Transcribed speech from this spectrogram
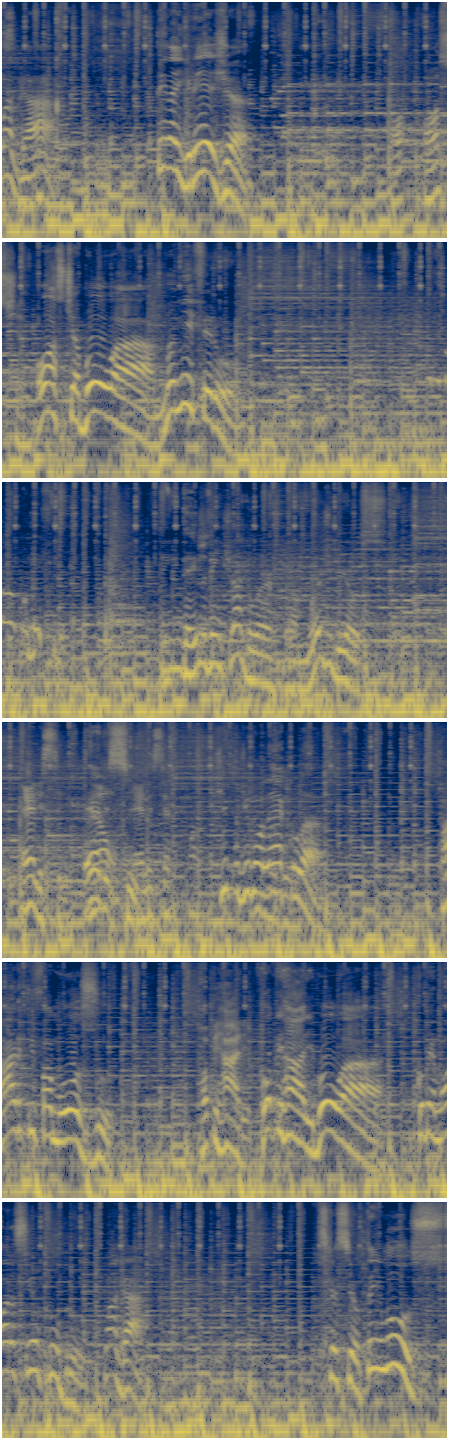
Com H. Tem na igreja. Hóstia. Hóstia boa. Mamífero. Tem no ventilador, pelo amor de Deus. Hélice. Hélice. Não, hélice é Tipo de molécula. Parque famoso. Hop Harry. Hopi Hari, boa! Comemora-se em outubro, com H. Esqueceu, tem luz.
